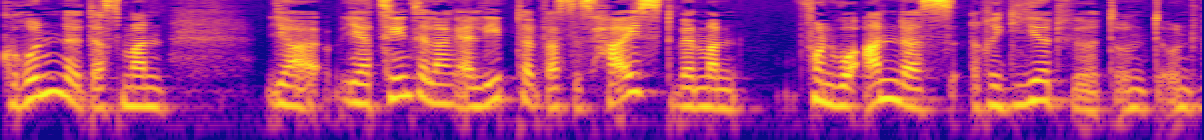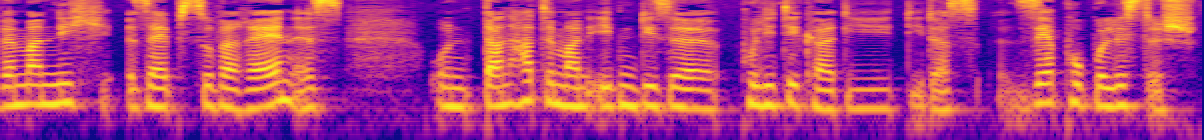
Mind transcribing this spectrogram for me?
Gründe, dass man ja jahrzehntelang erlebt hat, was es heißt, wenn man von woanders regiert wird und, und wenn man nicht selbst souverän ist. Und dann hatte man eben diese Politiker, die, die das sehr populistisch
